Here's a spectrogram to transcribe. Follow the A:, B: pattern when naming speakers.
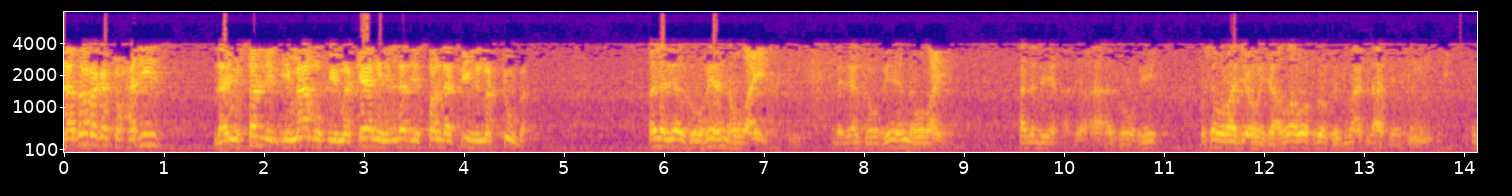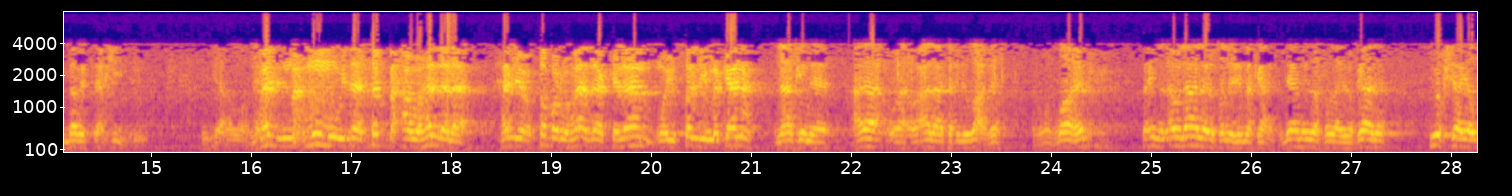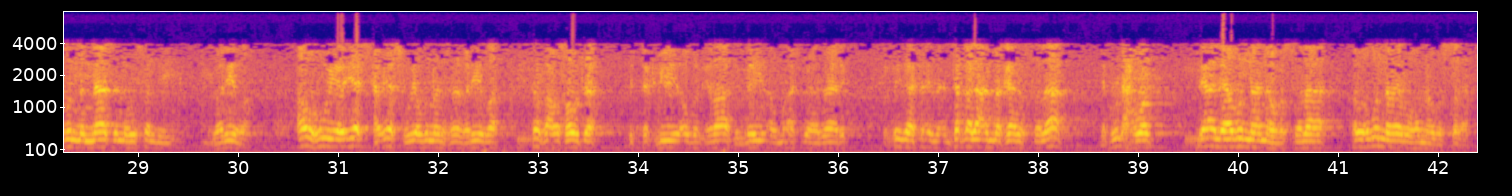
A: ما درجة حديث لا يصلي الإمام في مكانه الذي صلى فيه المكتوبة.
B: الذي يذكر فيه أنه ضعيف. الذي يذكر فيه أنه ضعيف. هذا اللي اذكر فيه وسأراجعه إن شاء الله وأخبره في الجمعه الاتيه من باب التأكيد إن شاء الله.
A: هل المأموم إذا سبح وهلل هل يعتبر هذا كلام ويصلي مكانه؟
B: لكن على وعلى تقدير ضعفه وهو الظاهر فإن الأولى الا يصلي في مكانه لأن إذا صلى في مكانه يخشى أن يظن الناس أنه يصلي فريضه أو هو يسهو يسهو يظن انه يصلي فريضه ترفع صوته بالتكبير أو بالقراءه في الليل أو ما أشبه ذلك. فإذا انتقل عن مكان الصلاة يكون أحوط لئلا يظن أنه في الصلاة أو يظن غيره أنه في الصلاة.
